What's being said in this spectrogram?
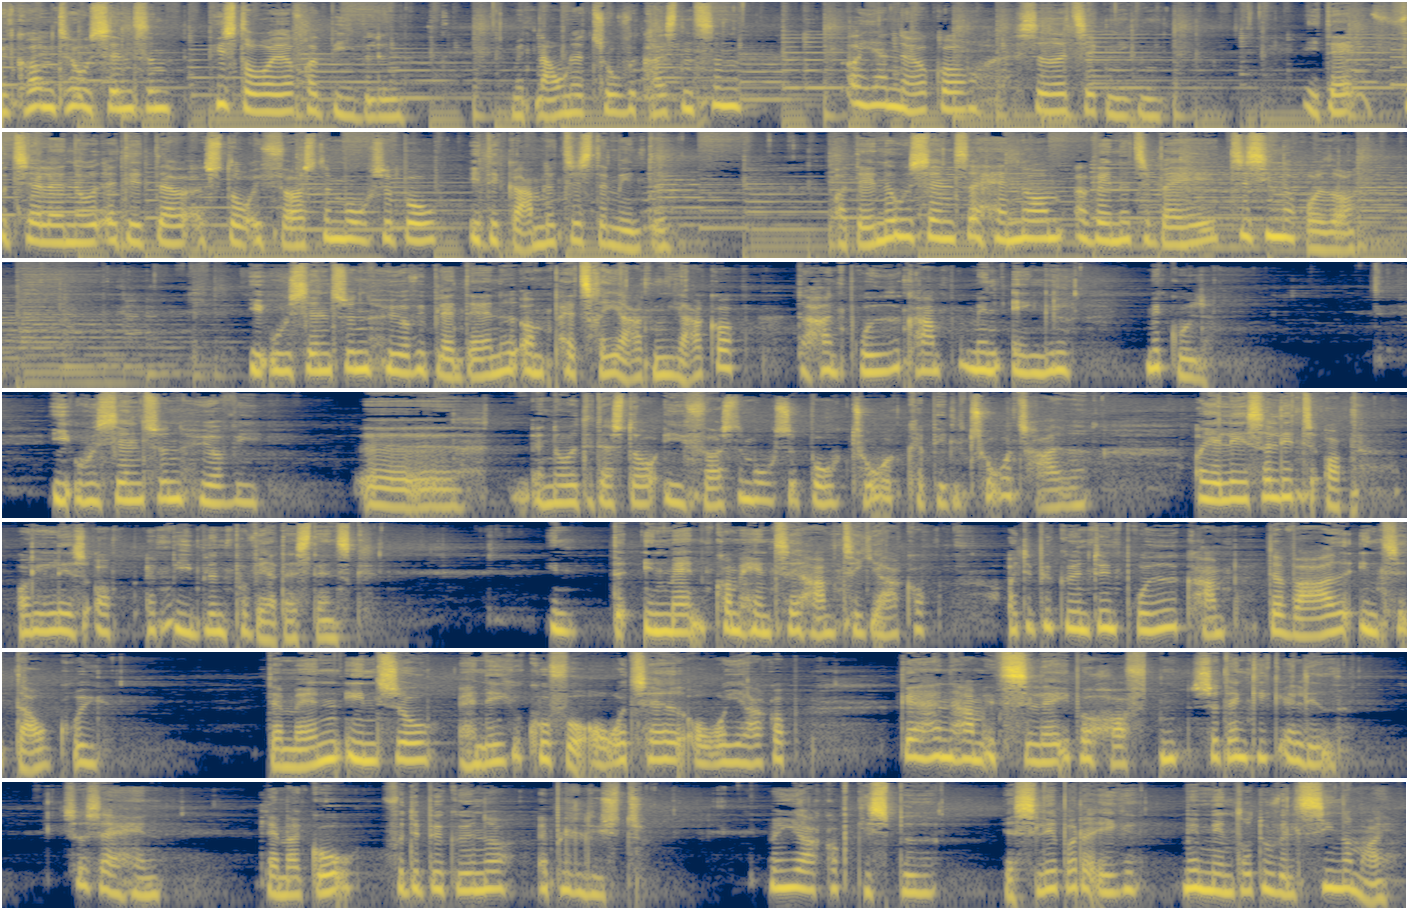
Velkommen til udsendelsen Historier fra Bibelen. Mit navn er Tove Christensen, og jeg Nørgaard sidder i teknikken. I dag fortæller jeg noget af det, der står i første Mosebog i det gamle testamente. Og denne udsendelse handler om at vende tilbage til sine rødder. I udsendelsen hører vi blandt andet om patriarken Jakob, der har en brydekamp med en engel med Gud. I udsendelsen hører vi øh, noget af det, der står i 1. Mosebog 2, kapitel 32, og jeg læser lidt op, og jeg læser op af Bibelen på hverdagsdansk. En, en mand kom hen til ham til Jakob, og det begyndte en brydekamp, der varede indtil daggry. Da manden indså, at han ikke kunne få overtaget over Jakob, gav han ham et slag på hoften, så den gik af led. Så sagde han, lad mig gå, for det begynder at blive lyst. Men Jakob gispede, jeg slipper dig ikke, medmindre du velsigner mig.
